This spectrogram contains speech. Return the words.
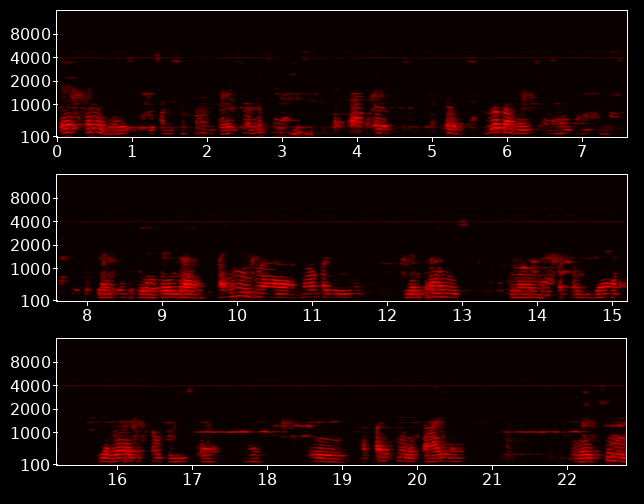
tenebroso, que somos um todos, momentos difíceis, que é para todos, para todos, globalmente é um momento difícil, né? porque já entra, saímos de uma nova pandemia e entramos numa situação de guerra, e agora a questão política, né? o, a parte monetária, né? o estímulo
